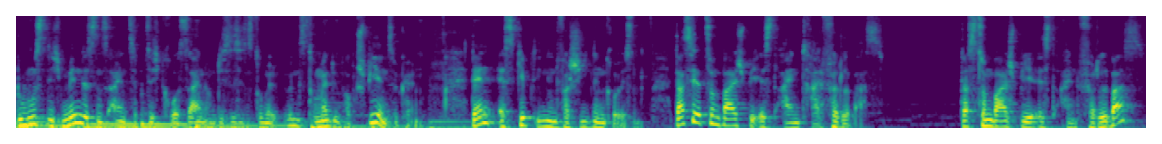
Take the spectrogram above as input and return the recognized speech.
du musst nicht mindestens 1,70 groß sein, um dieses Instrument, Instrument überhaupt spielen zu können. Denn es gibt ihn in verschiedenen Größen. Das hier zum Beispiel ist ein Dreiviertelbass. Das zum Beispiel ist ein Viertelbass.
